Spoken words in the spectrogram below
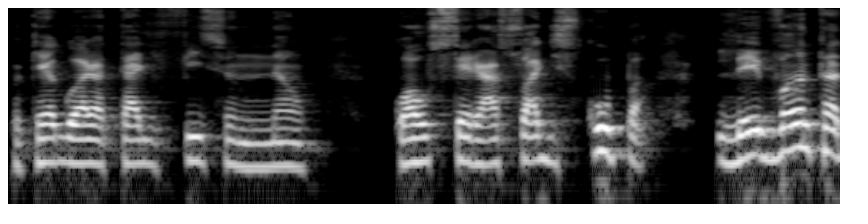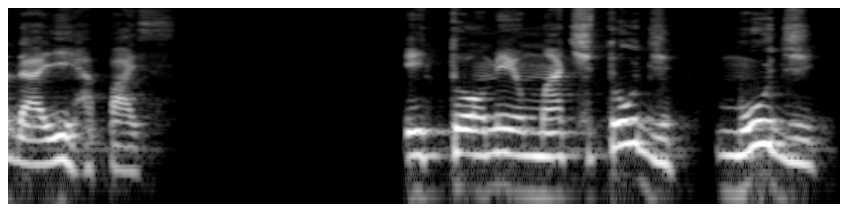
porque agora tá difícil, não. Qual será a sua desculpa? Levanta daí, rapaz. E tome uma atitude, mude,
